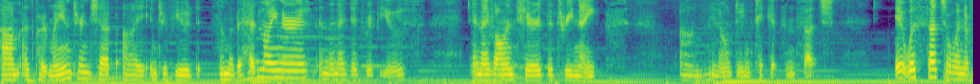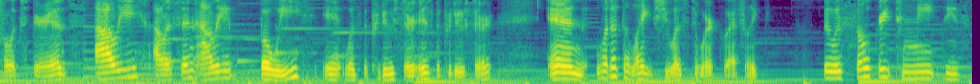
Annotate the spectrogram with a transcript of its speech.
um, as part of my internship. I interviewed some of the headliners and then I did reviews. And I volunteered the three nights, um, you know, doing tickets and such. It was such a wonderful experience. Ali, Allison, Ali Bowie, it was the producer, is the producer. And what a delight she was to work with. Like, it was so great to meet these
